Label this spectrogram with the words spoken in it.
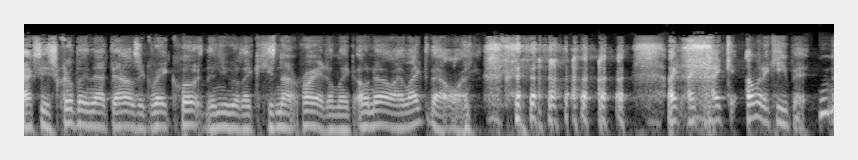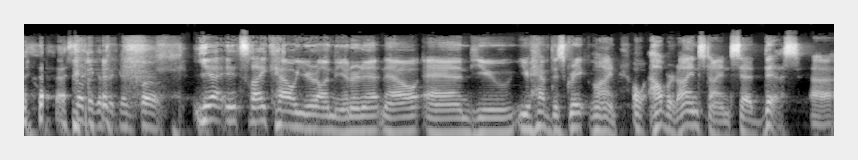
actually scribbling that down as a great quote. Then you were like, "He's not right." I'm like, "Oh no, I liked that one." I, I, I, am going to keep it. I still think it's a good quote. yeah it's like how you're on the internet now and you you have this great line oh albert einstein said this uh,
